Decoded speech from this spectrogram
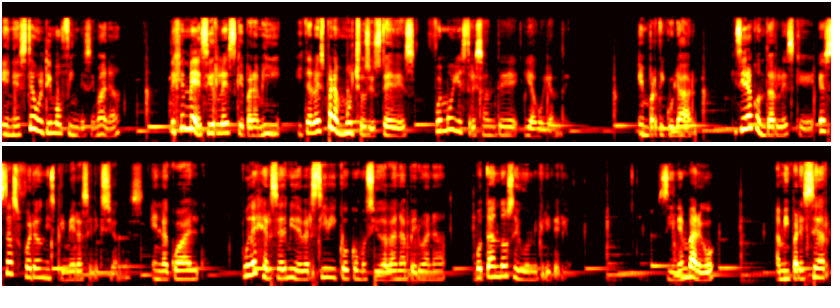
En este último fin de semana Déjenme decirles que para mí, y tal vez para muchos de ustedes, fue muy estresante y agobiante. En particular, quisiera contarles que estas fueron mis primeras elecciones, en la cual pude ejercer mi deber cívico como ciudadana peruana votando según mi criterio. Sin embargo, a mi parecer,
